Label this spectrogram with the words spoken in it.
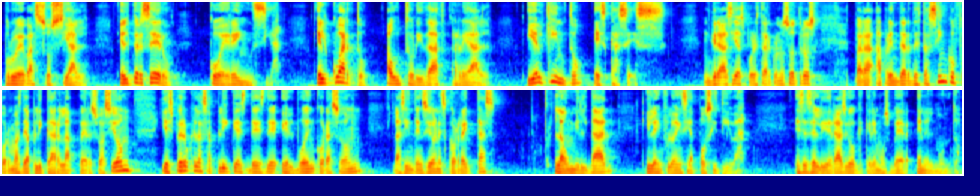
prueba social. El tercero, coherencia. El cuarto, autoridad real. Y el quinto, escasez. Gracias por estar con nosotros para aprender de estas cinco formas de aplicar la persuasión y espero que las apliques desde el buen corazón, las intenciones correctas, la humildad y la influencia positiva. Ese es el liderazgo que queremos ver en el mundo.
